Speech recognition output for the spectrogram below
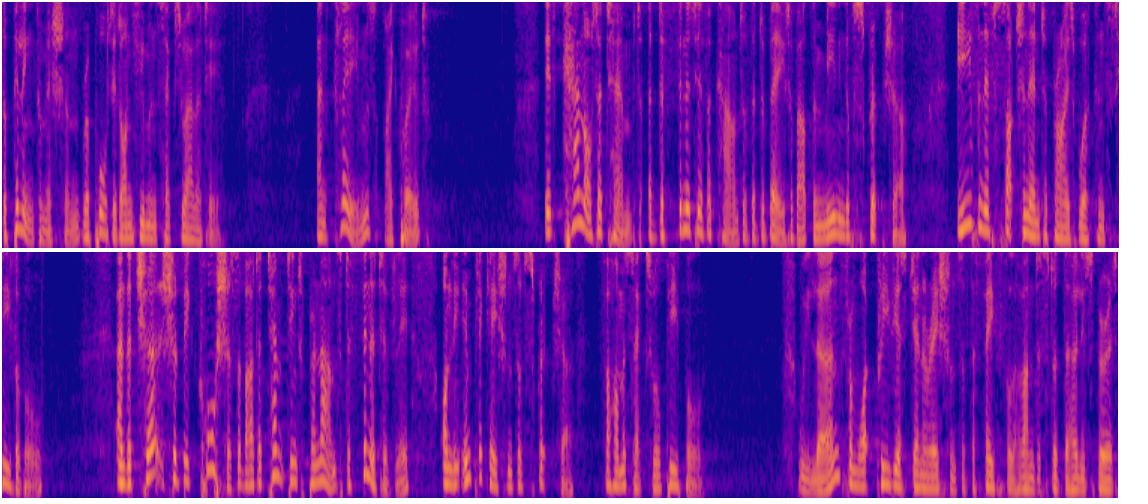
the Pilling Commission reported on human sexuality and claims, I quote, it cannot attempt a definitive account of the debate about the meaning of Scripture, even if such an enterprise were conceivable, and the Church should be cautious about attempting to pronounce definitively on the implications of Scripture for homosexual people. We learn from what previous generations of the faithful have understood the Holy Spirit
